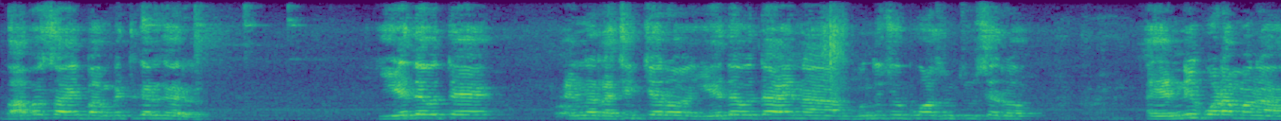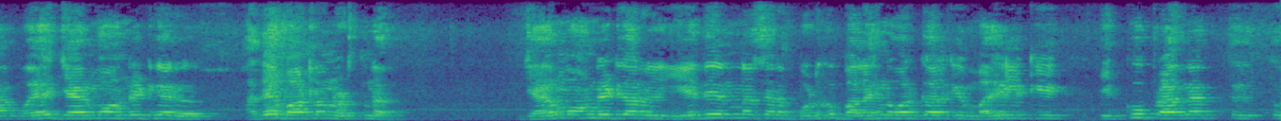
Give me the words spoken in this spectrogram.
బాబాసాహెబ్ అంబేద్కర్ గారు ఏదైతే ఆయన రచించారో ఏదైతే ఆయన ముందు చూపు కోసం చూశారో అవన్నీ కూడా మన వైఎస్ జగన్మోహన్ రెడ్డి గారు అదే బాటలో నడుతున్నారు జగన్మోహన్ రెడ్డి గారు ఏదైనా సరే బొడుగు బలహీన వర్గాలకి మహిళలకి ఎక్కువ ప్రాధాన్యత ఇస్తూ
